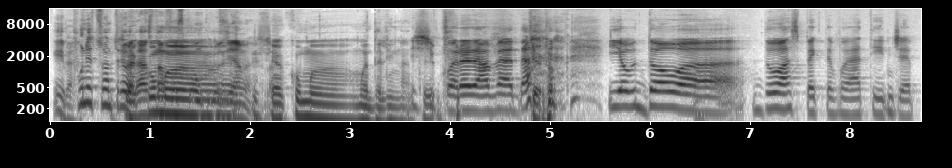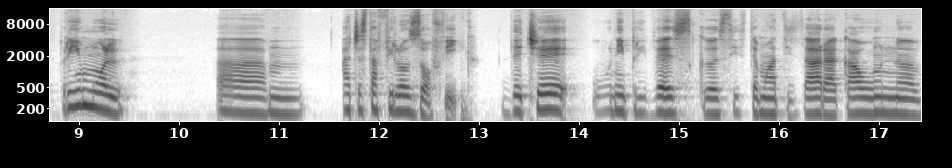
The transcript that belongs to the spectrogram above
Ei, da. puneți o întrebare, acum, asta a fost concluzia mea. Și da. acum, uh, Mădălina. Și te... părerea mea, da. Eu două, două aspecte voi atinge. Primul, um, acesta filozofic. De ce unii privesc sistematizarea ca, un,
